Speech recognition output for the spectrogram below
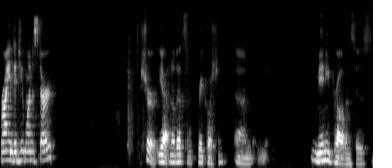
Brian, did you want to start? Sure. Yeah, no, that's a great question. Um, many provinces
